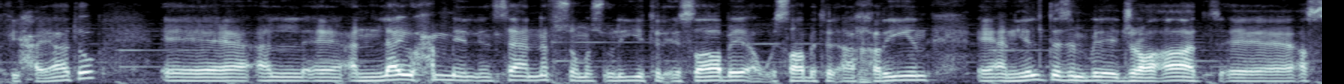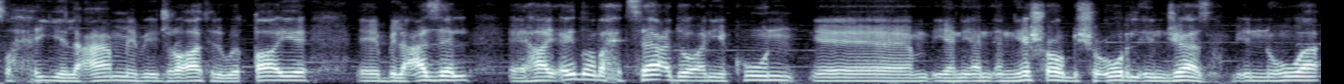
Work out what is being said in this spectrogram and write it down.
في حياته. آه، آه، أن لا يحمل الإنسان نفسه مسؤولية الإصابة أو إصابة الآخرين آه، أن يلتزم بالإجراءات الصحية العامة بإجراءات الوقاية بالعزل. هاي أيضا راح تساعده أن يكون يعني أن يشعر بشعور الإنجاز بأنه هو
